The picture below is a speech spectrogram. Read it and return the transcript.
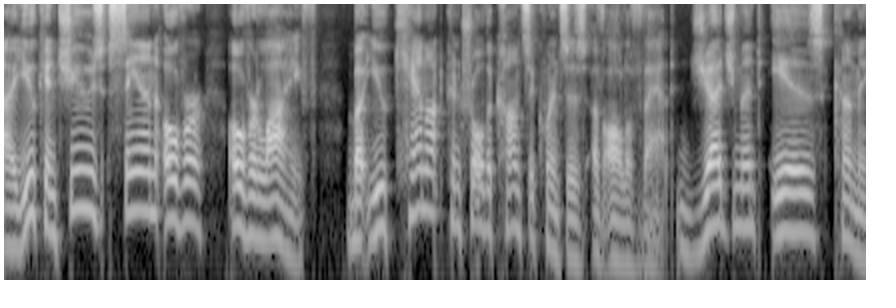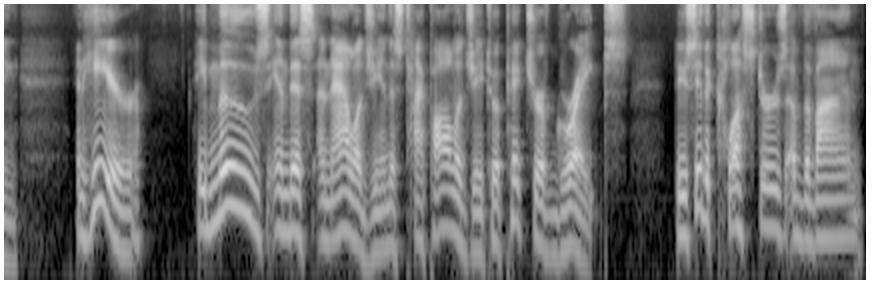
uh, you can choose sin over, over life, but you cannot control the consequences of all of that. Judgment is coming. And here, he moves in this analogy, in this typology, to a picture of grapes. Do you see the clusters of the vine?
